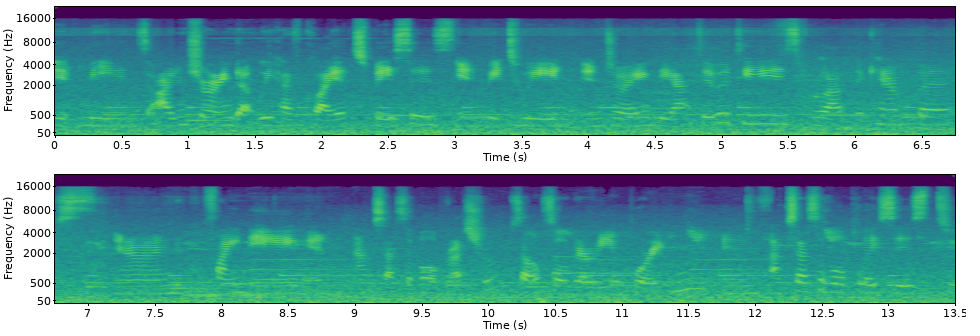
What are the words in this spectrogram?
it means ensuring that we have quiet spaces in between enjoying the activities throughout the campus and finding an accessible restrooms also very important and accessible places to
